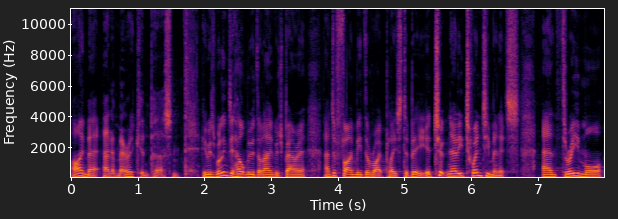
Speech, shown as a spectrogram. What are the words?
I met an American person who was willing to help me with the language barrier and to find me the right place to be. It took nearly 20 minutes and three more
